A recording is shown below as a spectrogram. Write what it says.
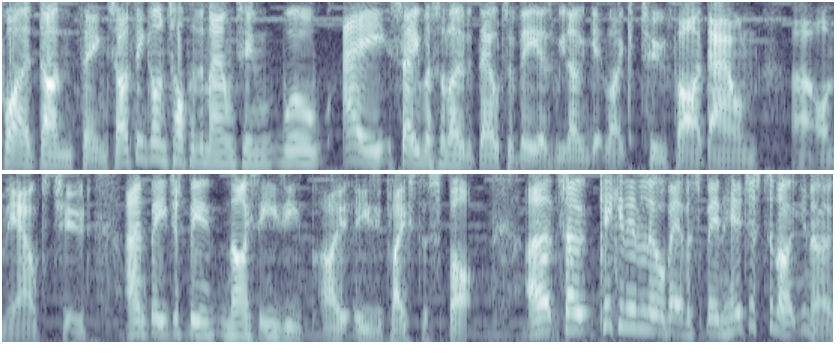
quite a done thing. So I think on top of the mountain will a save us a load of delta v as we don't get like too far down uh, on the altitude, and b just be a nice easy uh, easy place to spot. Uh, so kicking in a little bit of a spin here just to like you know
